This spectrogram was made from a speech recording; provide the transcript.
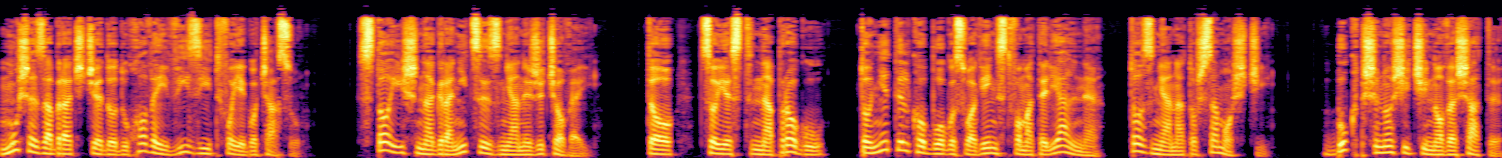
muszę zabrać cię do duchowej wizji twojego czasu. Stoisz na granicy zmiany życiowej. To, co jest na progu, to nie tylko błogosławieństwo materialne, to zmiana tożsamości. Bóg przynosi ci nowe szaty.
